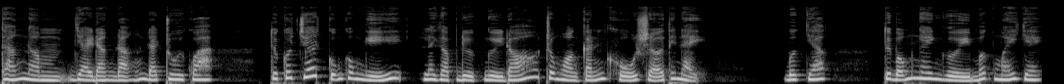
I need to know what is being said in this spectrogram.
Tháng năm dài đằng đẵng đã trôi qua. Tôi có chết cũng không nghĩ Lại gặp được người đó trong hoàn cảnh khổ sở thế này. Bất giác, Tôi bỗng ngay người mất mấy giây.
